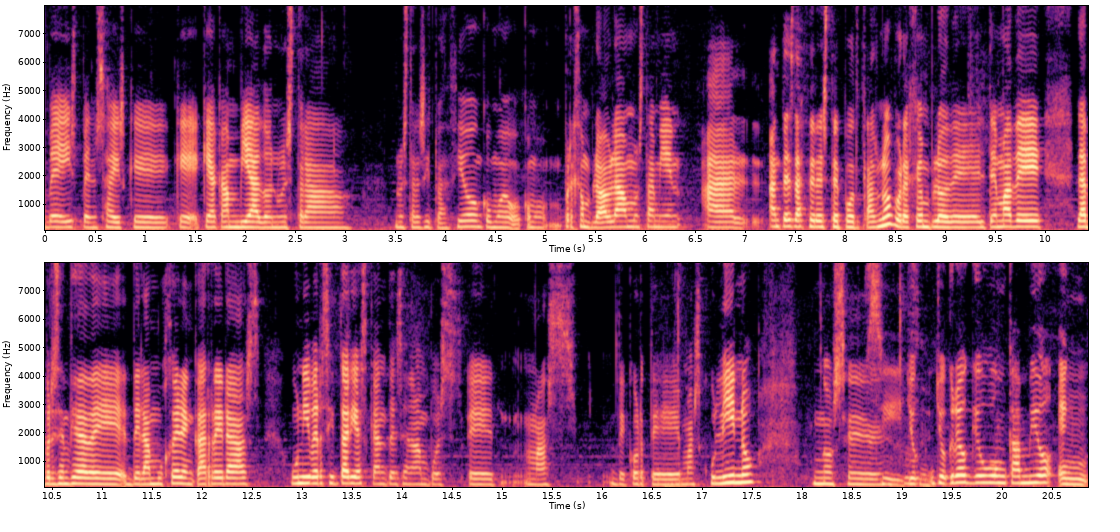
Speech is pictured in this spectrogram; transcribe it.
veis, pensáis que, que- que ha cambiado nuestra nuestra situación, como, como por ejemplo hablábamos también al- antes de hacer este podcast, ¿no? Por ejemplo, del tema de la presencia de, de la mujer en carreras universitarias que antes eran pues eh, más de corte masculino. No sé. Sí, yo, yo creo que hubo un cambio en,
